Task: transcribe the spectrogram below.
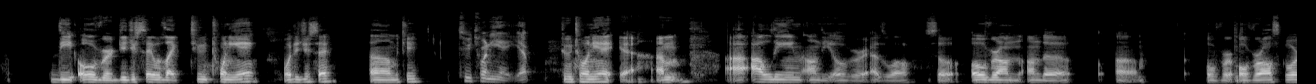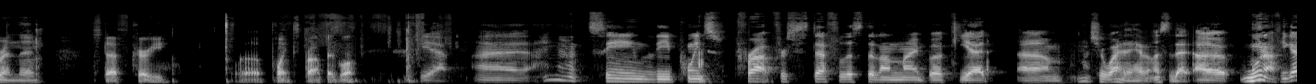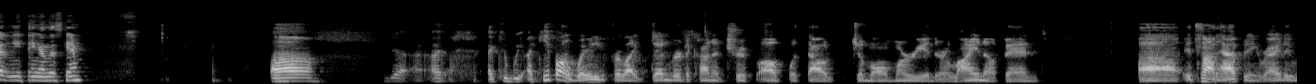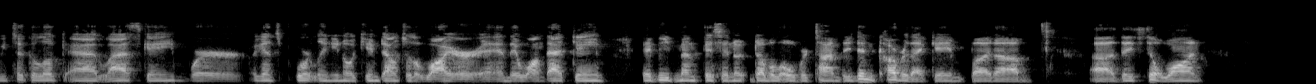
the over. Did you say it was like two twenty eight? What did you say, um, McKee? Two twenty eight. Yep. Two twenty eight. Yeah, I'm. I'll lean on the over as well. So over on on the um, over overall score, and then Steph Curry uh, points prop as well. Yeah, uh, I'm not seeing the points prop for Steph listed on my book yet. Um, I'm not sure why they haven't listed that. Uh, Munaf, you got anything on this game? Uh, yeah, I I keep I keep on waiting for like Denver to kind of trip up without Jamal Murray in their lineup, and uh, it's not happening, right? We took a look at last game where against Portland, you know, it came down to the wire, and they won that game. They beat Memphis in a double overtime. They didn't cover that game, but um, uh, they still won.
